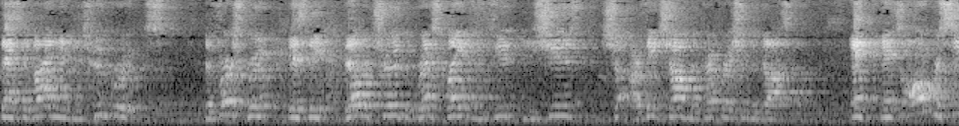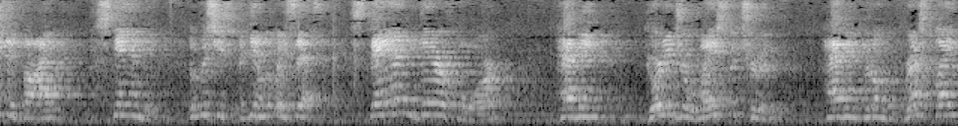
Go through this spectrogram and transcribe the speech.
that's divided into two groups. The first group is the belt of truth, the breastplate, and the shoes, our feet shod in the preparation of the gospel. And, and it's all preceded by standing. Look what she, again, look what he says. Stand therefore, having girded your waist with truth, having put on the breastplate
